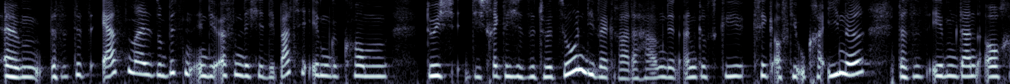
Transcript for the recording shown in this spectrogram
ähm, das ist jetzt erstmal so ein bisschen in die öffentliche Debatte eben gekommen durch die schreckliche Situation, die wir gerade haben, den Angriffskrieg auf die Ukraine, dass es eben dann auch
